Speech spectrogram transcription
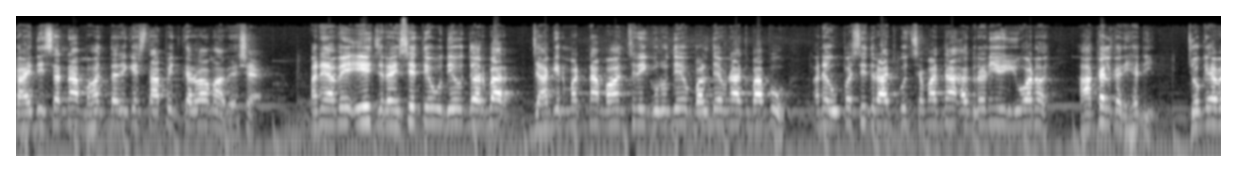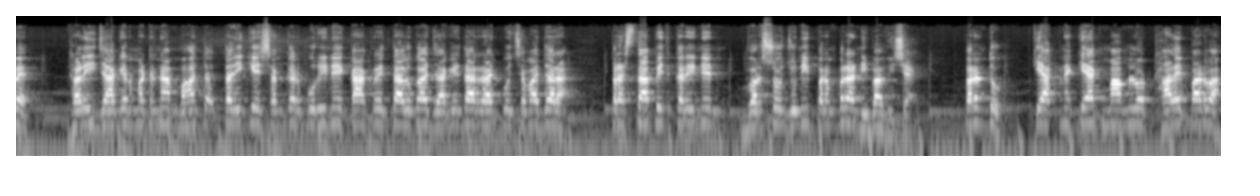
કાયદેસરના મહંત તરીકે સ્થાપિત કરવામાં આવે છે. અને હવે એ જ રહેશે તેવું દેવ દરબાર જાગીર મઠના મહંત શ્રી ગુરુદેવ બળદેવનાથ બાપુ અને ઉપસ્થિત રાજપૂત સમાજના અગ્રણીઓ યુવાનોએ હાકલ કરી હતી. જોકે હવે થળી જાગીર મઠના મહંત તરીકે શંકરપુરીને કાંકરેજ તાલુકા જાગીરદાર રાજપૂત સમાજ દ્વારા પ્રસ્થાપિત કરીને વર્ષો જૂની પરંપરા નિભાવી છે. પરંતુ ક્યાંક ને ક્યાંક મામલો ઠાળે પાડવા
